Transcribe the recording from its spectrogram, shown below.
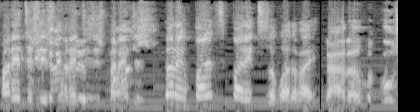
Parênteses, parênteses, parênteses. Pera aí, um parênteses, parênteses agora, vai. Caramba, qual o Em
